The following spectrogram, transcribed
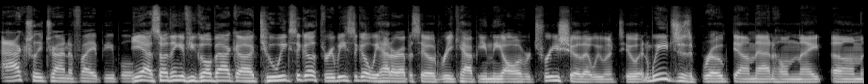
actually trying to fight people. Yeah, so I think if you go back uh, two weeks ago, three weeks ago, we had our episode recapping the Oliver Tree show that we went to, and we just broke down that whole night um,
